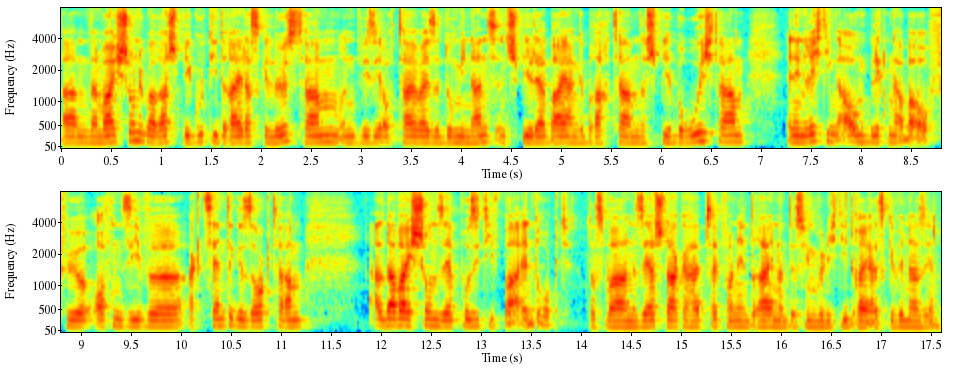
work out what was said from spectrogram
ähm, dann war ich schon überrascht, wie gut die drei das gelöst haben und wie sie auch teilweise Dominanz ins Spiel der Bayern gebracht haben, das Spiel beruhigt haben, in den richtigen Augenblicken aber auch für offensive Akzente gesorgt haben. Also da war ich schon sehr positiv beeindruckt. Das war eine sehr starke Halbzeit von den dreien und deswegen würde ich die drei als Gewinner sehen.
